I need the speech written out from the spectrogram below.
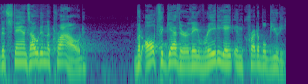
that stands out in the crowd but altogether they radiate incredible beauty.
